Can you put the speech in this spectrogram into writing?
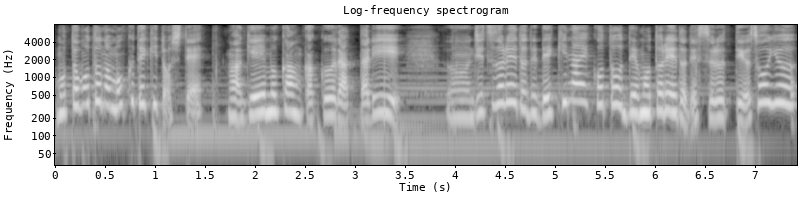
もともとの目的として、まあ、ゲーム感覚だったり、うん、実トレードでできないことをデモトレードでするっていうそういう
